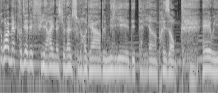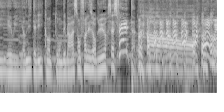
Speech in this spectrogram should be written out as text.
Droit mercredi à des funérailles nationales sous le regard de milliers d'Italiens présents. Eh oui, eh oui, en Italie, quand on débarrasse enfin les ordures, ça se fête Ah oui.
